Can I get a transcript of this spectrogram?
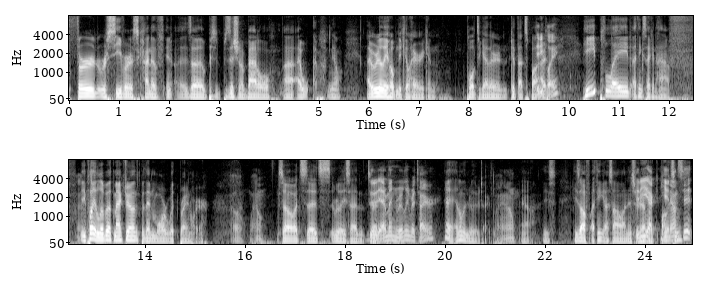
third receiver is kind of in, is a position of battle. Uh, I you know I really hope N'Keal Harry can pull it together and get that spot. Did he I- play? He played, I think, second half. He Oh. played a little bit with Mac Jones, but then more with Brian Hoyer. Oh wow! So it's it's really sad. So did Edelman really retire? yeah, Edelman really retired. Wow! Yeah, he's he's off. I think I saw him on Instagram. Did he? like, Ac- he announced boxing.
